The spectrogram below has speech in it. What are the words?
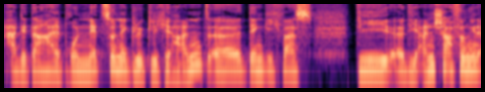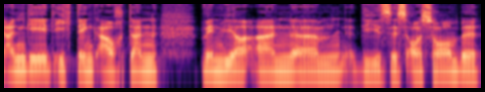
hatte da Heilbronn nicht so eine glückliche Hand, äh, denke ich, was die, äh, die Anschaffungen angeht. Ich denke auch dann, wenn wir an ähm, dieses Ensemble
